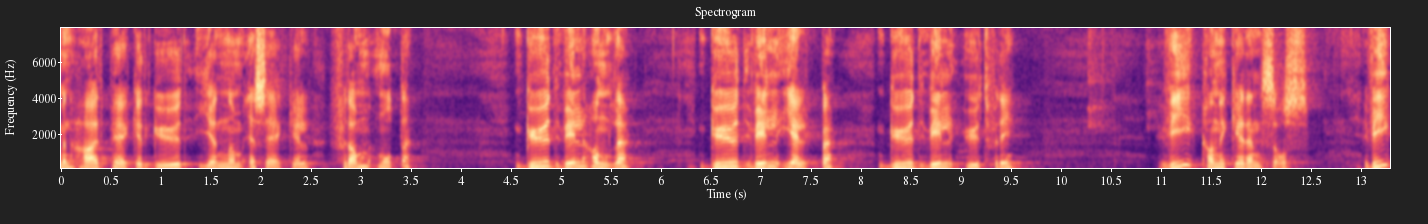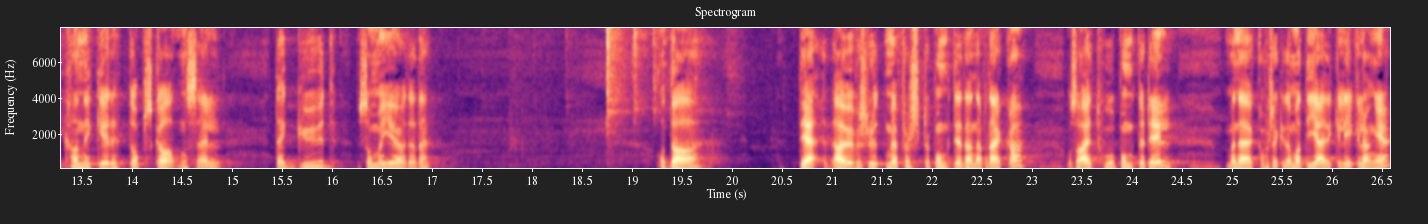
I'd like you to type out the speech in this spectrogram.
men her peker Gud gjennom Esekiel fram mot det. Gud vil handle. Gud vil hjelpe. Gud vil utfri. Vi kan ikke rense oss. Vi kan ikke rette opp skaden selv. Det er Gud som må gjøre det. Og Da, det, da er vi ved slutten med første punkt i denne preika. Og så har jeg to punkter til, men jeg kan forsikre om at de er ikke like lange.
